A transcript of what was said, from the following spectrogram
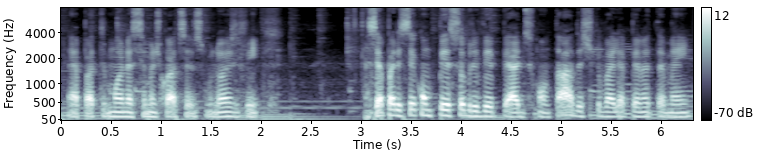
né, patrimônio acima de 400 milhões, enfim. Se aparecer com P sobre VPA descontado, acho que vale a pena também.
